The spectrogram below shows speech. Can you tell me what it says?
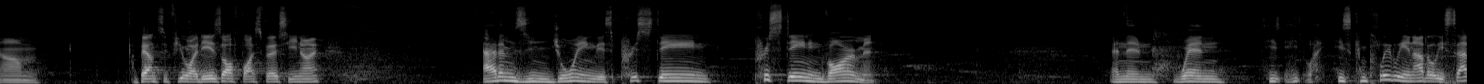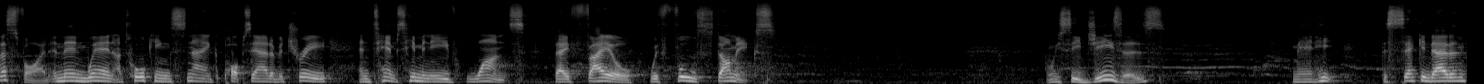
um, bounce a few ideas off, vice versa, you know. Adam's enjoying this pristine, pristine environment. And then when he, he, he's completely and utterly satisfied, and then when a talking snake pops out of a tree and tempts him and Eve once, they fail with full stomachs. And we see Jesus, man, he, the second Adam,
